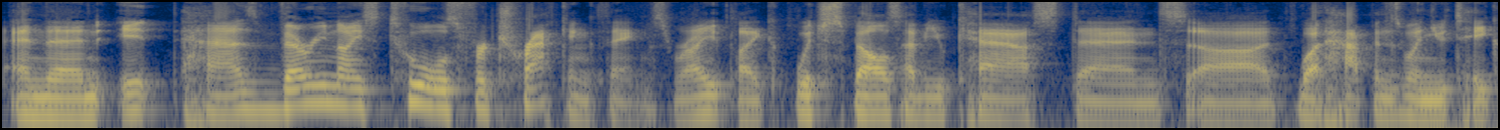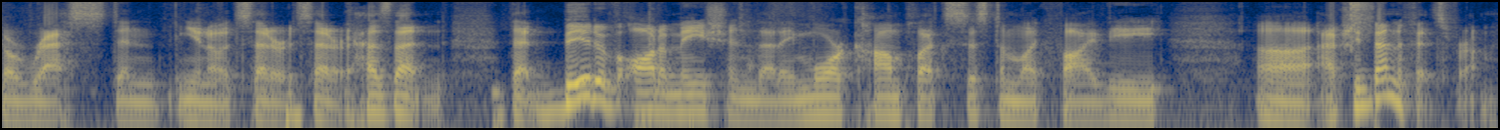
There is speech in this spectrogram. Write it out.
and then it has very nice tools for tracking things, right? Like which spells have you cast, and uh, what happens when you take a rest, and you know, et cetera, et cetera. It has that that bit of automation that a more complex system like 5e uh, actually benefits from.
